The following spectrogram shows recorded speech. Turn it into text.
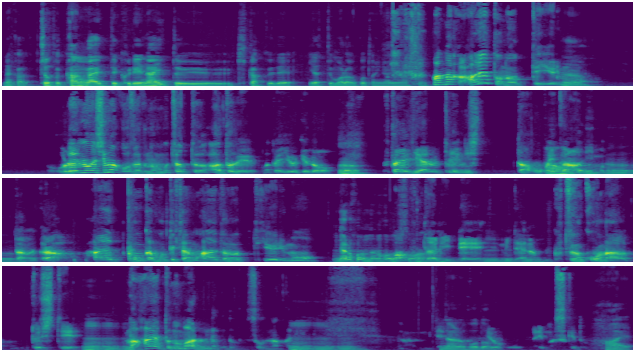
なんかちょっと考えてくれないという企画でやってもらうことになりました。まあなんか、ハヤトのっていうよりも、うん俺の島工作のもちょっと後でまた言うけど、うん。二人でやる系にした方がいいかなと思ったから、はや今回持ってきたのもハヤトのっていうよりも、なるほど、なるほど。まあ二人でみたいな、普通のコーナーとして。まあハヤトのもあるんだけど、その中に。うんうんうん。なるほど両方ありますけど。はい。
